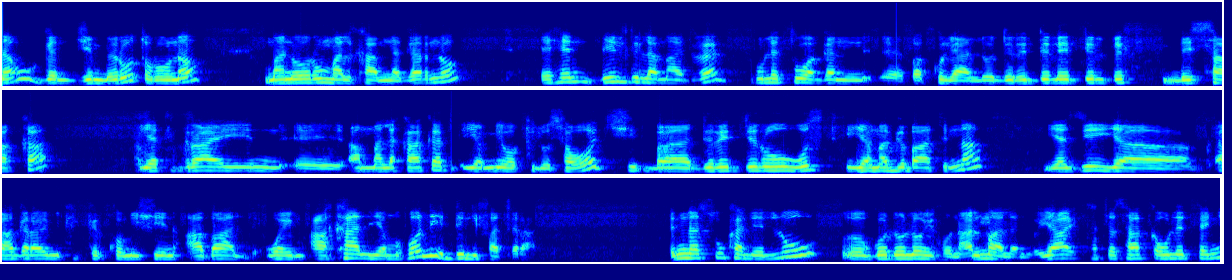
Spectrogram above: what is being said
ነው። ግን ጅምሩ ጥሩ ነው። መኖሩ መልካም ነገር ነው። ይህን ቢልድ ለማድረግ ሁለቱ ወገን በኩል ያለው ድርድር እድል ቢሳካ የትግራይን አመለካከት የሚወክሉ ሰዎች በድርድሩ ውስጥ የመግባትና የዚህ የሀገራዊ ምክክር ኮሚሽን አባል ወይም አካል የመሆን እድል ይፈጥራል። እነሱ ከሌሉ ጎዶሎ ይሆናል ማለት ነው። ያ ከተሳካ ሁለተኛ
